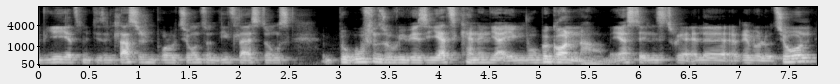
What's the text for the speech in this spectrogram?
wir jetzt mit diesen klassischen Produktions- und Dienstleistungsberufen, so wie wir sie jetzt kennen, ja irgendwo begonnen haben. Erste industrielle Revolution,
